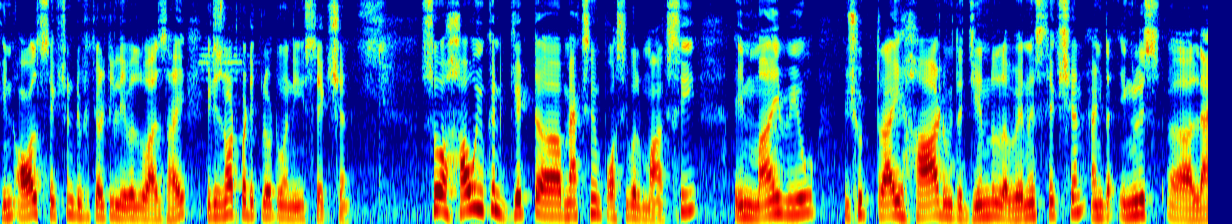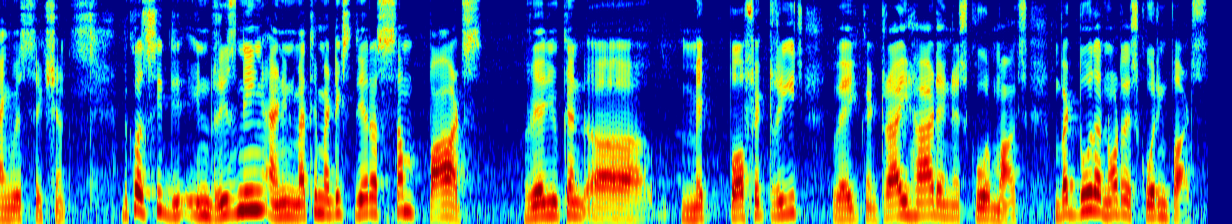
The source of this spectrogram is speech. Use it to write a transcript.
in all section difficulty level was high. It is not particular to any section. So how you can get uh, maximum possible marks? See in my view you should try hard with the general awareness section and the english uh, language section because see in reasoning and in mathematics there are some parts where you can uh, make perfect reach where you can try hard and score marks. But those are not the scoring parts.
